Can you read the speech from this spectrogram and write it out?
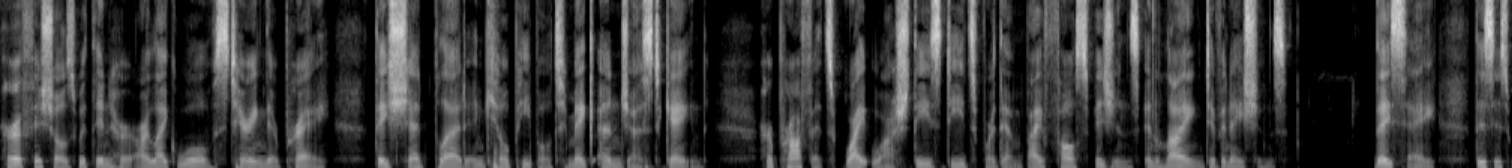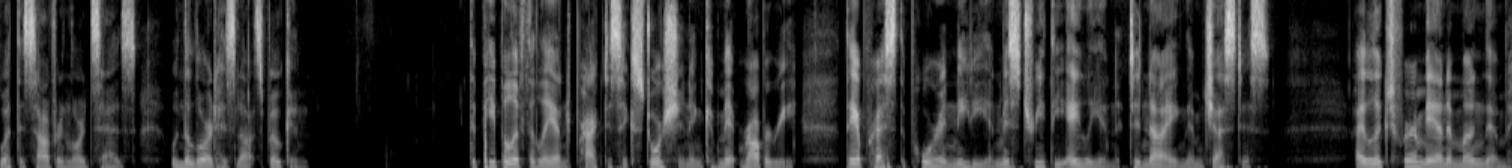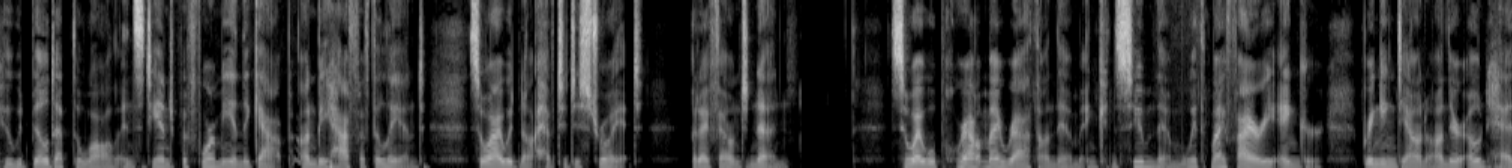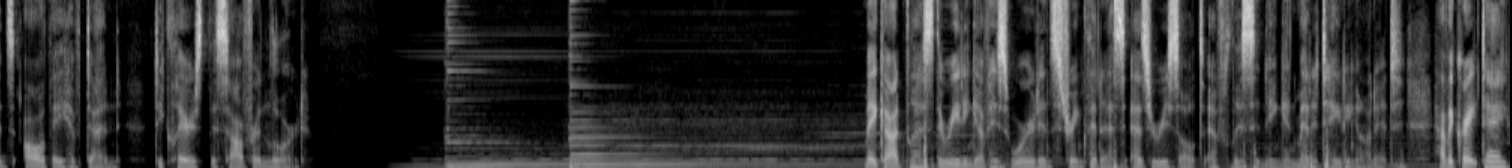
Her officials within her are like wolves tearing their prey. They shed blood and kill people to make unjust gain. Her prophets whitewash these deeds for them by false visions and lying divinations. They say, This is what the sovereign Lord says, when the Lord has not spoken. The people of the land practice extortion and commit robbery. They oppress the poor and needy and mistreat the alien, denying them justice. I looked for a man among them who would build up the wall and stand before me in the gap on behalf of the land, so I would not have to destroy it, but I found none. So I will pour out my wrath on them and consume them with my fiery anger, bringing down on their own heads all they have done, declares the sovereign Lord. May God bless the reading of His Word and strengthen us as a result of listening and meditating on it. Have a great day.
